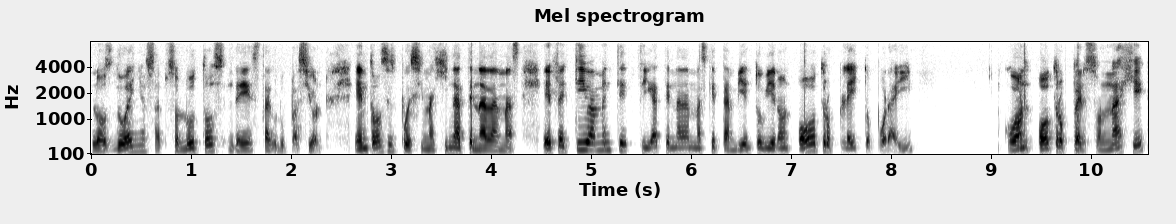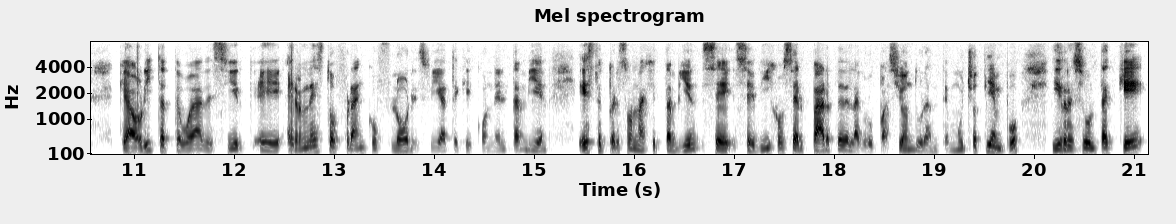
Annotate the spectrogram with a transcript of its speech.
los dueños absolutos de esta agrupación. Entonces, pues imagínate nada más. Efectivamente, fíjate nada más que también tuvieron otro pleito por ahí con otro personaje que ahorita te voy a decir, eh, Ernesto Franco Flores, fíjate que con él también, este personaje también se, se dijo ser parte de la agrupación durante mucho tiempo y resulta que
